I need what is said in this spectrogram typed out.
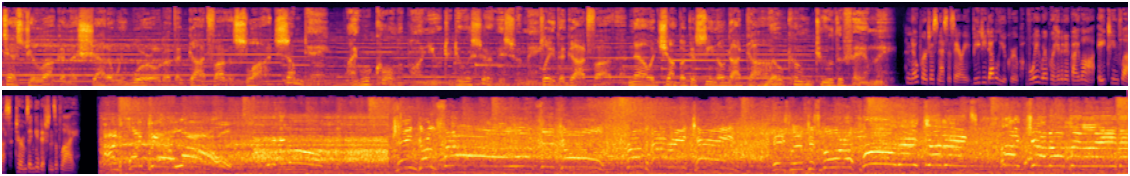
Test your luck in the shadowy world of The Godfather slot. Someday, I will call upon you to do a service for me. Play The Godfather now at ChumbaCasino.com. Welcome to the family. No purchase necessary. VGW Group. Void where prohibited by law. 18 plus. Terms and conditions apply. And Hojbjerg, wow! Bring it on! Kane goes for it! Oh, what a goal from Harry Kane! Here's Lucas Moura. Oh, they've done it! I cannot believe it!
